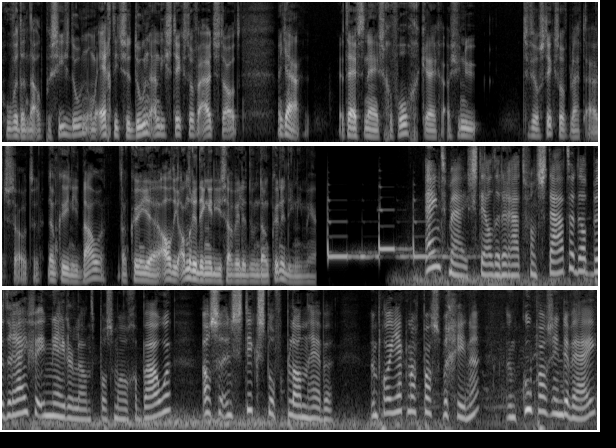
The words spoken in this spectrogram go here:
Hoe we dat nou ook precies doen, om echt iets te doen aan die stikstofuitstoot. Want ja, het heeft ineens gevolgen gekregen. Als je nu te veel stikstof blijft uitstoten, dan kun je niet bouwen. Dan kun je al die andere dingen die je zou willen doen, dan kunnen die niet meer. Eind mei stelde de Raad van State dat bedrijven in Nederland pas mogen bouwen als ze een stikstofplan hebben. Een project mag pas beginnen, een koe pas in de wei,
